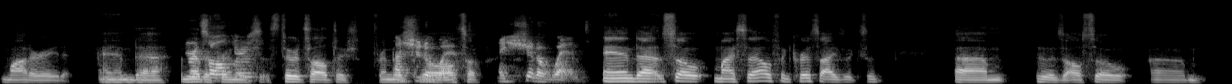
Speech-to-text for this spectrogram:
moderate it. And uh, another friend of Stuart Saulters, friend of the show also. I should have went. And uh, so myself and Chris Isaacson, um, who is also um,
